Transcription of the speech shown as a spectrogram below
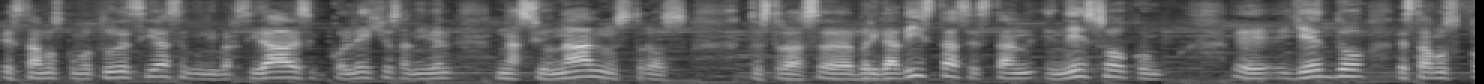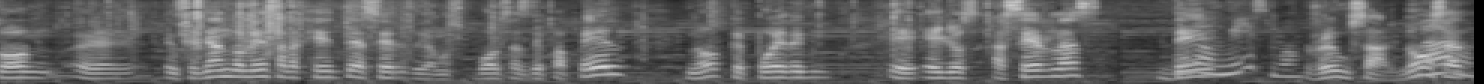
estamos, como tú decías, en universidades, en colegios a nivel nacional, nuestros, nuestras eh, brigadistas están en eso, con, eh, yendo, estamos con, eh, enseñándoles a la gente a hacer, digamos, bolsas de papel, ¿no? Que pueden ellos hacerlas de mismo. reusar, ¿no? O sea,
